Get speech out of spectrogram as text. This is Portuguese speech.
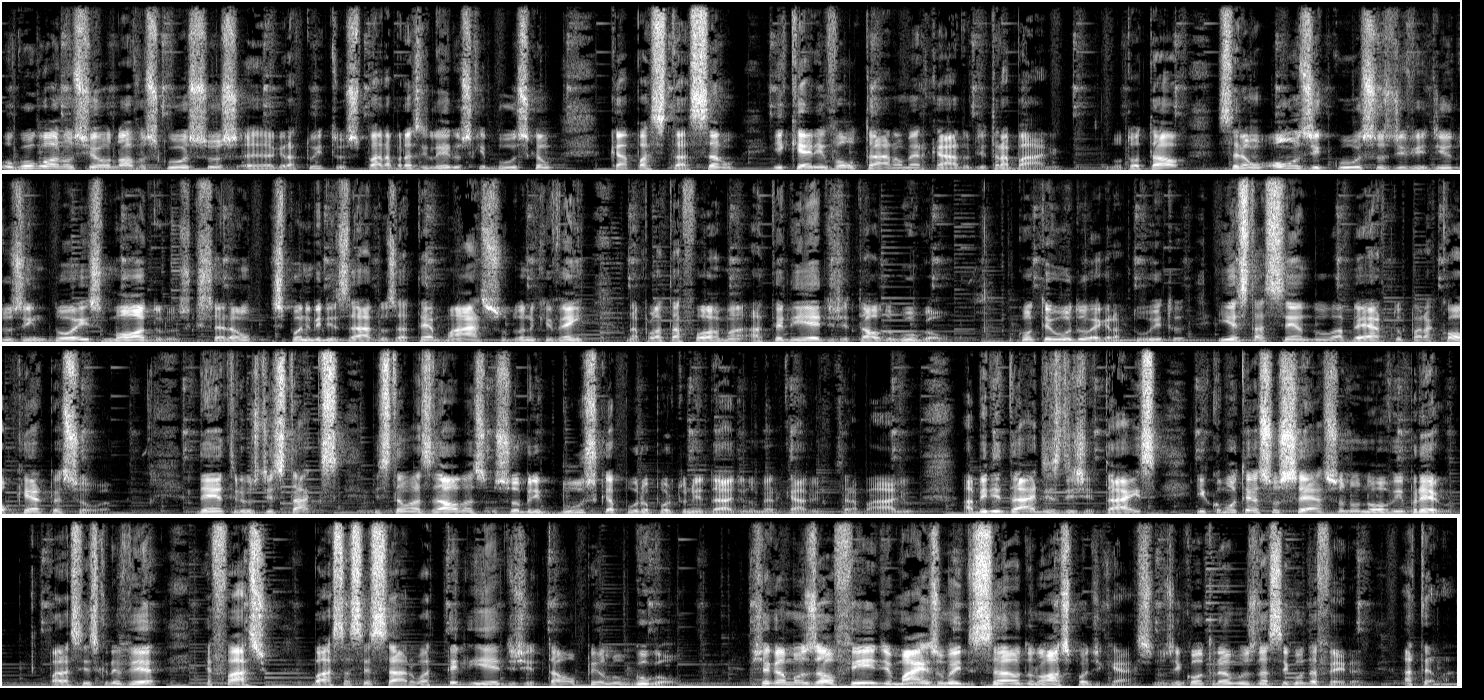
O Google anunciou novos cursos eh, gratuitos para brasileiros que buscam capacitação e querem voltar ao mercado de trabalho. No total, serão 11 cursos divididos em dois módulos que serão disponibilizados até março do ano que vem na plataforma Ateliê Digital do Google. Conteúdo é gratuito e está sendo aberto para qualquer pessoa. Dentre os destaques estão as aulas sobre busca por oportunidade no mercado de trabalho, habilidades digitais e como ter sucesso no novo emprego. Para se inscrever é fácil, basta acessar o Ateliê Digital pelo Google. Chegamos ao fim de mais uma edição do nosso podcast. Nos encontramos na segunda-feira. Até lá.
